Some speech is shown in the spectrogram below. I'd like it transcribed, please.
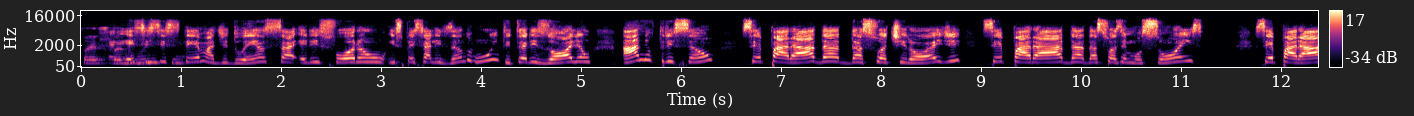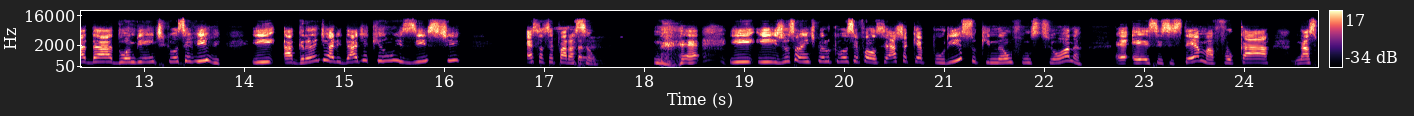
Foi, foi Esse muito... sistema de doença, eles foram especializando muito. Então, eles olham a nutrição separada da sua tiroide, separada das suas emoções, separada do ambiente que você vive. E a grande realidade é que não existe essa separação. Né? E, e, justamente pelo que você falou, você acha que é por isso que não funciona é, esse sistema, focar nas,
